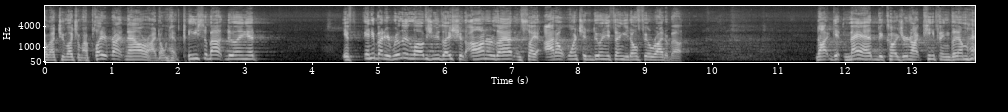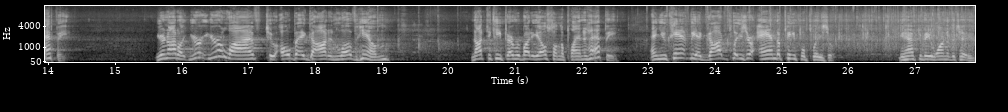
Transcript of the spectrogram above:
I've got too much on my plate right now, or I don't have peace about doing it. If anybody really loves you, they should honor that and say, I don't want you to do anything you don't feel right about. Not get mad because you're not keeping them happy. You're not a, you're, you're alive to obey God and love Him, not to keep everybody else on the planet happy. And you can't be a God pleaser and a people pleaser. You have to be one of the two.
